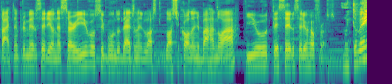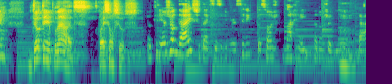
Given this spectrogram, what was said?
Tá, então o primeiro seria o Necessary Evil, o segundo o Deadland Lost, Lost Colony barra Noir, e o terceiro seria o Hellfrost. Muito bem. Deu tempo, né, Hades? Quais são os seus? Eu queria jogar este Texas University, porque eu só narrei, eu não joguei, Uhum. tá?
